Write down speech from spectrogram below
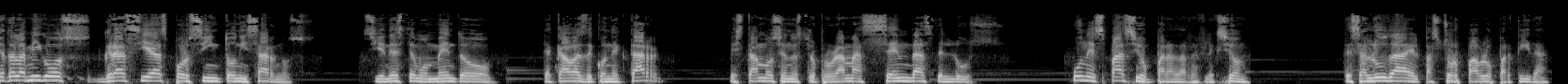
¿Qué tal amigos? Gracias por sintonizarnos. Si en este momento te acabas de conectar, estamos en nuestro programa Sendas de Luz, un espacio para la reflexión. Te saluda el pastor Pablo Partida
